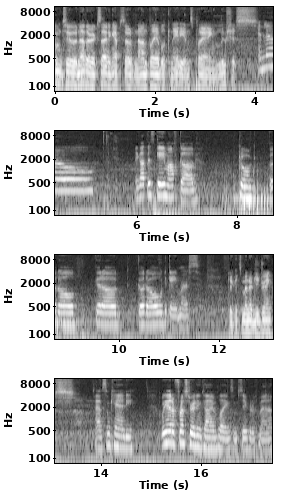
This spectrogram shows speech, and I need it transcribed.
welcome to another exciting episode of Non-Playable Canadians playing Lucius. Hello. I got this game off GOG. Dog. Good old, good old, good old gamers. Drinking some energy drinks. Have some candy. We had a frustrating time playing some Secret of Mana.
